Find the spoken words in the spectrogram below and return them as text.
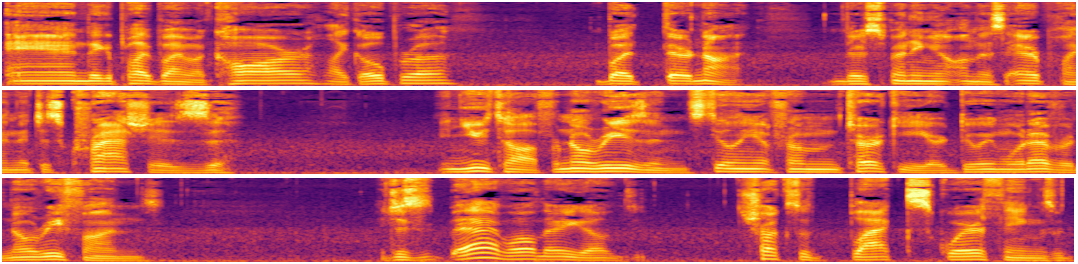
And they could probably buy them a car, like Oprah, but they're not. They're spending it on this airplane that just crashes in Utah for no reason, stealing it from Turkey or doing whatever, no refunds. It just, yeah, well, there you go trucks with black square things with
